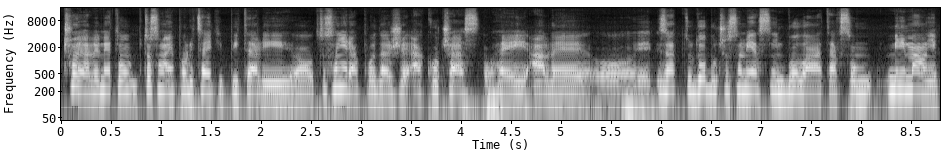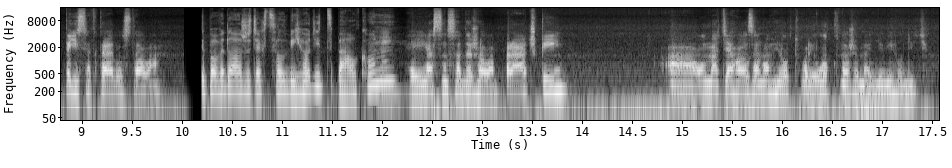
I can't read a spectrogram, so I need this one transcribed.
čo ja viem, ja to, to sa aj policajti pýtali, o, to sa nedá povedať, že ako často, hej, ale o, za tú dobu, čo som ja s ním bola, tak som minimálne 50 krát dostala. Si povedala, že ťa chcel vyhodiť z balkónu? Hej, ja som sa držala práčky a on ma ťahal za nohy, otvoril okno, že ma ide vyhodiť.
